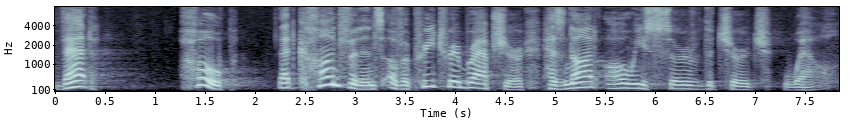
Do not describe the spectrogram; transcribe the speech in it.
that hope that confidence of a pre trib rapture has not always served the church well.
